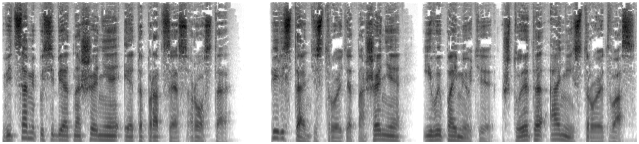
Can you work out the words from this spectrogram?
Ведь сами по себе отношения это процесс роста. Перестаньте строить отношения, и вы поймете, что это они строят вас.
